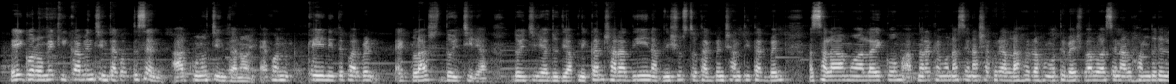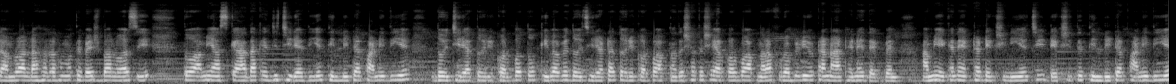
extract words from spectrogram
এই গরমে কি খাবেন চিন্তা করতেছেন? আর কোনো চিন্তা নয়। এখন খেয়ে নিতে পারবেন এক গ্লাস দই চিরা দই চিরা যদি আপনি খান সারাদিন, আপনি সুস্থ থাকবেন, শান্তি থাকবেন। আসসালামু আলাইকুম। আপনারা কেমন আছেন? আশা করি আল্লাহর রহমতে বেশ ভালো আছেন। আলহামদুলিল্লাহ, আমরা আল্লাহর রহমতে বেশ ভালো আছি। তো আমি আজকে আধা কেজি চিরা দিয়ে তিন লিটার পানি দিয়ে দই চিরা তৈরি করব। তো কীভাবে দই চিরাটা তৈরি করব আপনাদের সাথে শেয়ার করব। আপনারা পুরো ভিডিওটা না টেনে দেখবেন। আমি এখানে একটা ডেকসি নিয়েছি। ডেকসিতে তিন লিটার পানি দিয়ে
